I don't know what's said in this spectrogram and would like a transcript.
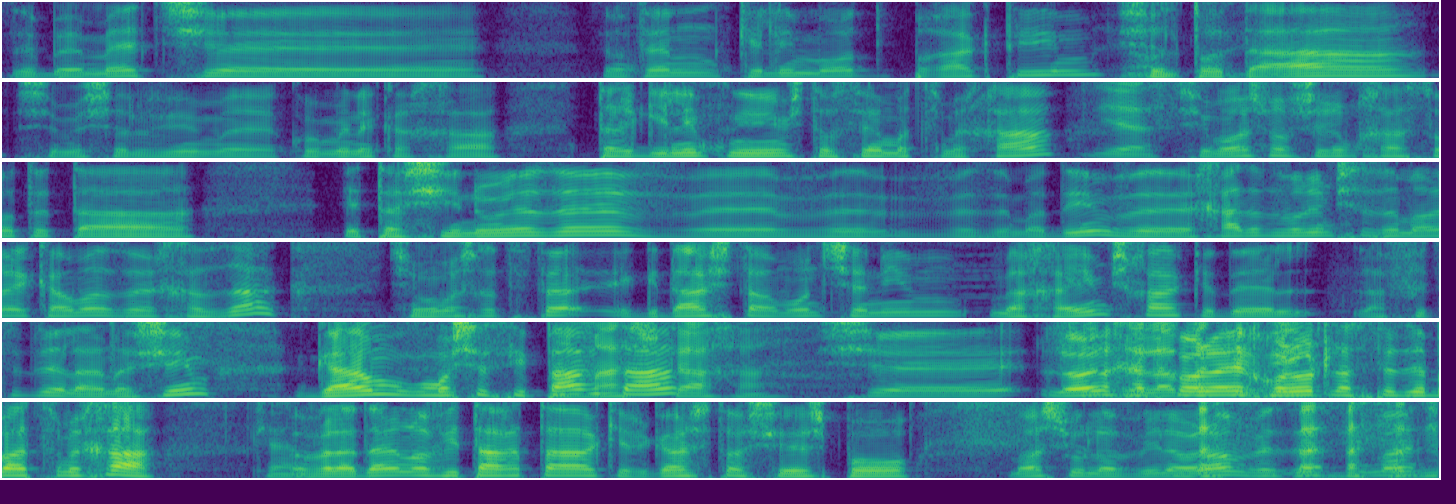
זה באמת ש... זה נותן כלים מאוד פרקטיים של. תודעה, שמשלבים אה, כל מיני ככה תרגילים פנימיים שאתה עושה עם עצמך, יס. שממש מאפשרים לך לעשות את, ה... את השינוי הזה, ו... ו... וזה מדהים. ואחד הדברים שזה מראה כמה זה חזק, שממש רצית, הקדשת המון שנים מהחיים שלך כדי להפיץ את זה לאנשים, גם כמו שסיפרת, ממש ככה. שלא היה לך את לא כל. היכולות לעשות את זה בעצמך. כן. אבל עדיין לא ויתרת, כי הרגשת שיש פה משהו להביא לעולם, בס- וזה סימן שיש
